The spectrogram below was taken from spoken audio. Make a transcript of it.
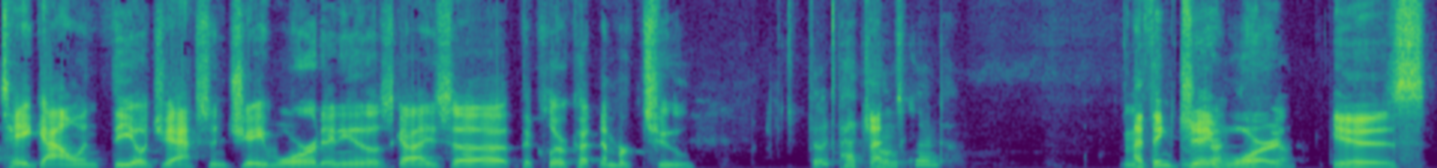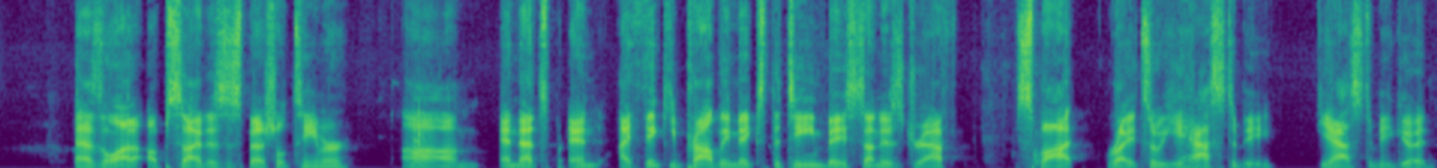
Tay Gowan, Theo Jackson, Jay Ward, any of those guys, uh, the clear cut number two? I feel like Pat Jones kind of. I think Jay okay. Ward yeah. is has a lot of upside as a special teamer. Yeah. Um, and that's and I think he probably makes the team based on his draft spot, right? So he has to be. He has to be good.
